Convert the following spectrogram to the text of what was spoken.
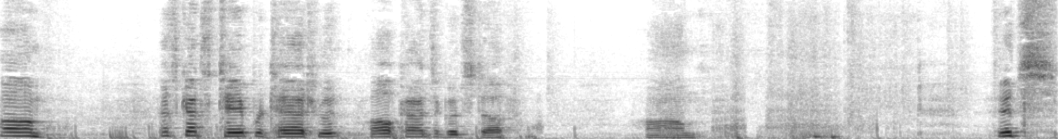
Um, it's got the taper attachment, all kinds of good stuff. Um, it's,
